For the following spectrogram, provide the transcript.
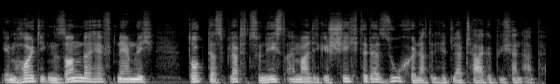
Im heutigen Sonderheft nämlich druckt das Blatt zunächst einmal die Geschichte der Suche nach den Hitler-Tagebüchern ab.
